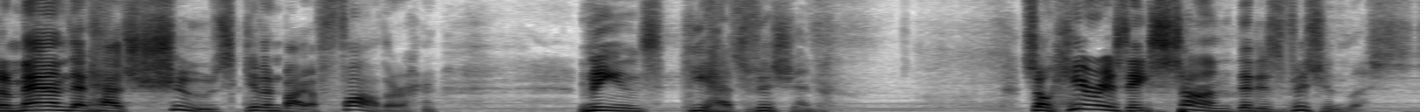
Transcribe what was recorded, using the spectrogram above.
But a man that has shoes given by a father means he has vision. So here is a son that is visionless.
